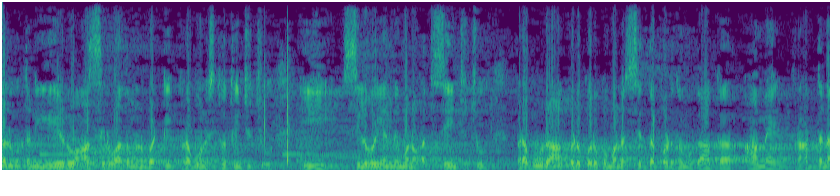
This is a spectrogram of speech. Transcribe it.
కలుగుతున్న ఏడు ఆశీర్వాదములను బట్టి ప్రభువుని స్తుతించుచు ఈ సిలువ ఎందు మనం అతిశయించుచు ప్రభు రాకడు కొరకు మనం సిద్ధపడదుము గాక ఆమె ప్రార్థన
